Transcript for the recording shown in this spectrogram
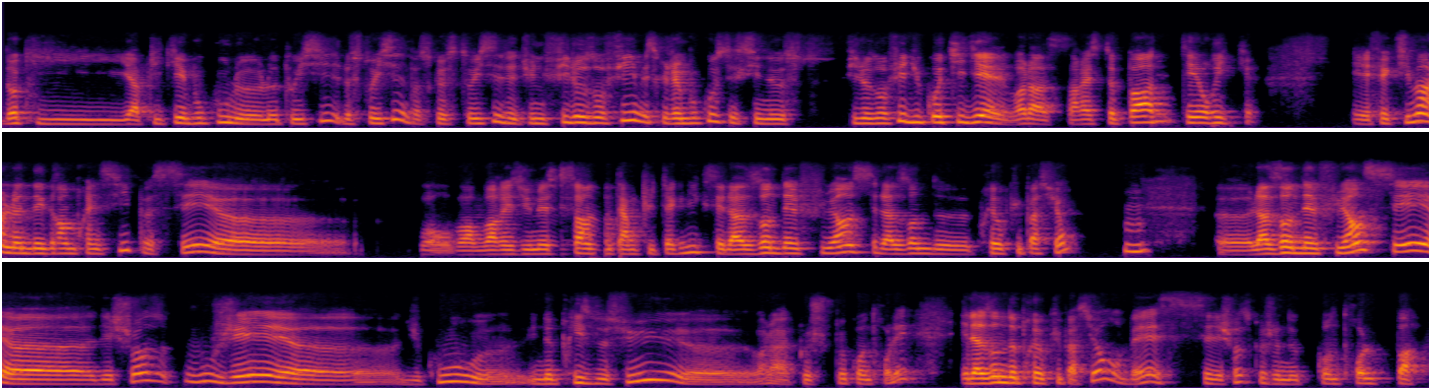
Donc, il appliquait beaucoup le, le, stoïcisme, parce que le stoïcisme est une philosophie, mais ce que j'aime beaucoup, c'est que c'est une philosophie du quotidien. Voilà, ça reste pas mm. théorique. Et effectivement, l'un des grands principes, c'est, euh, bon, on va, résumer ça en termes plus techniques, c'est la zone d'influence, c'est la zone de préoccupation. Mm. Euh, la zone d'influence, c'est euh, des choses où j'ai du coup une prise dessus, voilà, que je peux contrôler. Et la zone de préoccupation, ben, c'est des choses que je ne contrôle pas.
